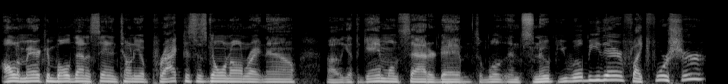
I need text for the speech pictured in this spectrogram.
All American Bowl down in San Antonio. Practice is going on right now. Uh, we got the game on Saturday. So we'll and Snoop, you will be there for like for sure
